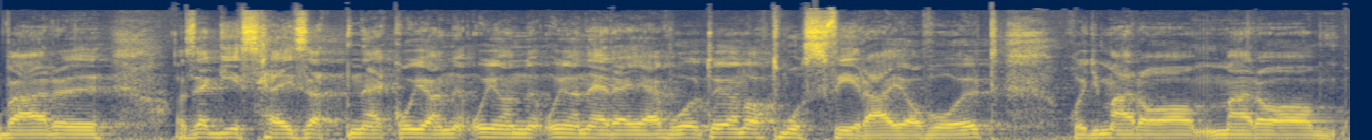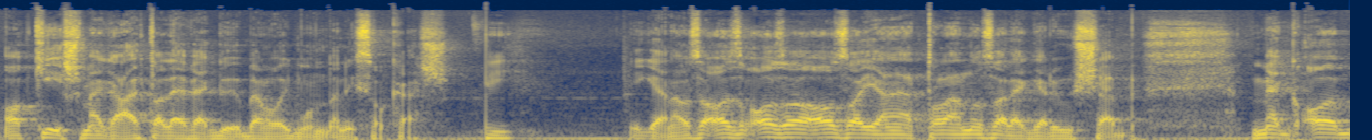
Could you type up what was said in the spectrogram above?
bár az egész helyzetnek olyan, olyan, olyan ereje volt, olyan atmoszférája volt, hogy már a, már a, a kés megállt a levegőben, ahogy mondani szokás. Igen, az, az, az, a, az a jelenet talán az a legerősebb. Meg, a,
